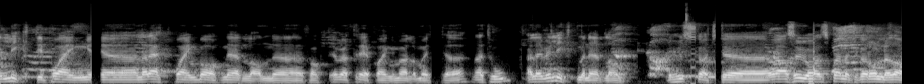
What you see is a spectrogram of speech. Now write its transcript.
er likt i poeng, eh, eller ett poeng bak Nederland, eh, faktisk. Det er vel tre poeng imellom, ikke det? Nei, to. Eller er vi likt med Nederland? Jeg husker ikke altså Uansett spiller ikke rolle, da.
